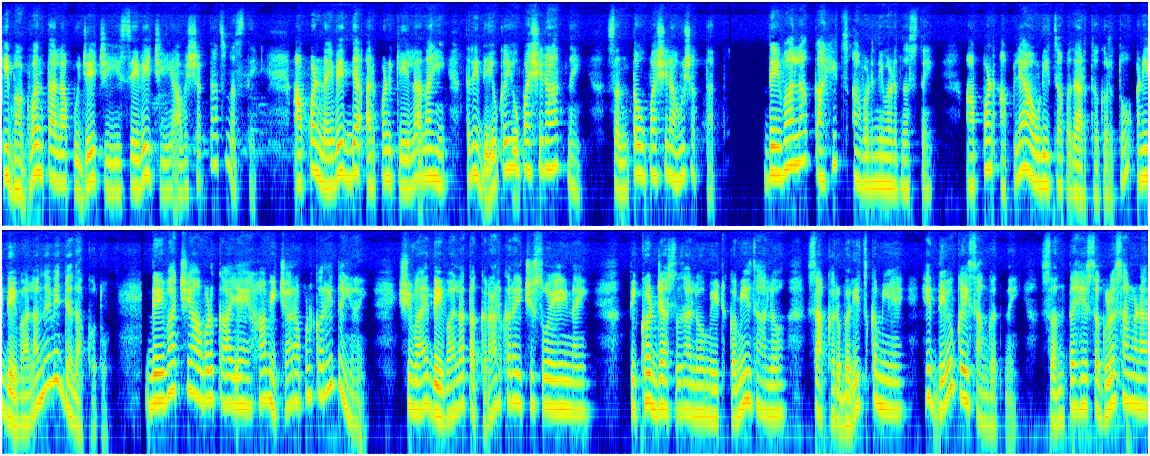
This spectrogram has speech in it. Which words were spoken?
की भगवंताला पूजेची सेवेची आवश्यकताच नसते. आपण नैवेद्य अर्पण केला नाही तरी देव काही उपाशी राहत नाही. संत उपाशी राहू शकतात. देवाला काहीच आवडनिवड नसते. आपण आपल्या आवडीचा पदार्थ करतो आणि देवाला नैवेद्य दाखवतो. देवाची आवड काय आहे हा विचार आपण करीतही नाही. शिवाय देवाला तक्रार करायची सोयही नाही. तिखट जास्त झालं मीठ कमी झालं साखर बरीच कमी आहे हे देव काही सांगत नाही. संत हे सगळं सांगणार.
